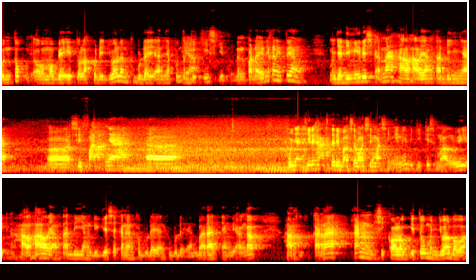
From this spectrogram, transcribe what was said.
untuk uh, mobil itu laku dijual dan kebudayaannya pun iya. terkikis yeah. gitu dan pada akhirnya kan itu yang menjadi miris karena hal-hal yang tadinya uh, sifatnya uh, punya ciri khas dari bangsa masing-masing ini dikikis melalui hal-hal yang tadi yang digeserkan dengan kebudayaan-kebudayaan barat yang dianggap harus karena kan psikolog itu menjual bahwa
